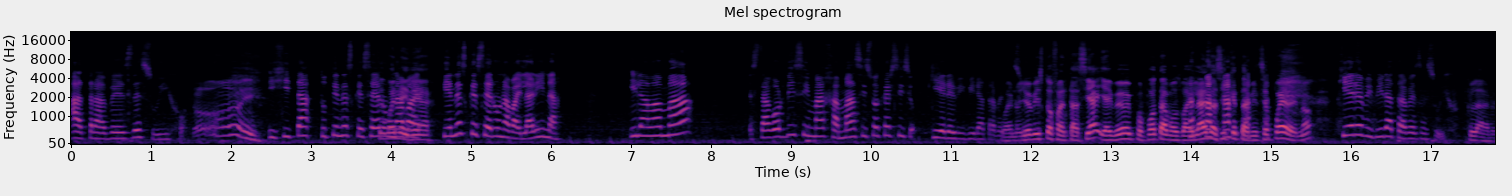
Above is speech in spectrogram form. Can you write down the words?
a través de su hijo. ¡Ay! Hijita, tú tienes que ser Qué una tienes que ser una bailarina. Y la mamá está gordísima, jamás hizo ejercicio, quiere vivir a través Bueno, de su yo he visto fantasía y ahí veo hipopótamos bailando, así que también se puede, ¿no? Quiere vivir a través de su hijo. Claro.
